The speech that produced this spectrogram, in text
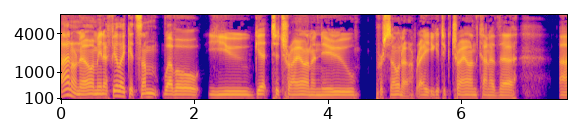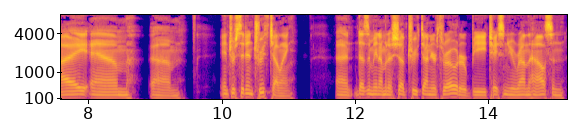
I don't know. I mean, I feel like at some level you get to try on a new persona, right? You get to try on kind of the I am um, interested in truth telling, and doesn't mean I'm going to shove truth down your throat or be chasing you around the house, and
